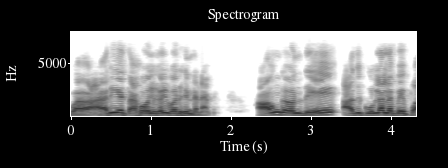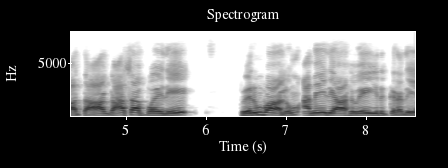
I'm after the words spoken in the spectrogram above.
வ- அரிய தகவல்கள் வருகின்றன. அவங்க வந்து அதுக்கு உள்ளால போய் பார்த்தா காசா பகுதி பெரும்பாலும் அமைதியாகவே இருக்கிறது.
